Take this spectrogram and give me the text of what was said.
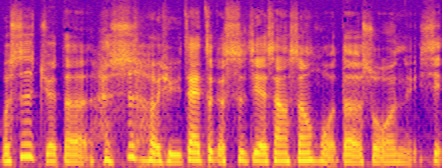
我是觉得很适合于在这个世界上生活的所有女性。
